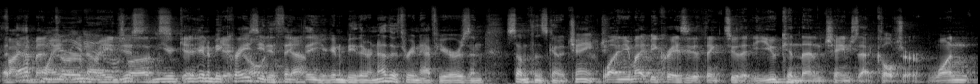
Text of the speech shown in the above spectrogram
to. At Find that a mentor, point, you know, you just books, you're, you're going to be crazy to think Yeah. that you're going to be there another three and a half years and something's going to change. Well, and you might be crazy to think too that you can then change that culture. One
